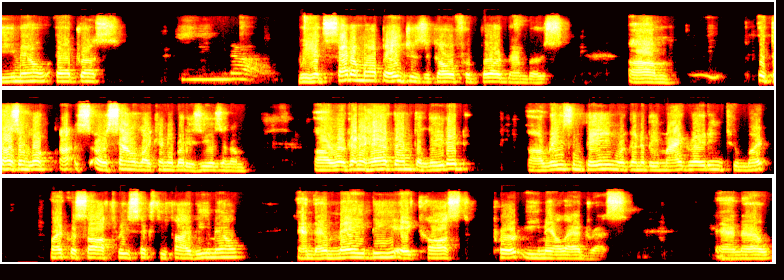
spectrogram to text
email address? No. We had set them up ages ago for board members. Um, It doesn't look uh, or sound like anybody's using them. Uh, We're going to have them deleted. Uh, Reason being, we're going to be migrating to Mi- Microsoft 365 email, and there may be a cost per email address. And uh,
